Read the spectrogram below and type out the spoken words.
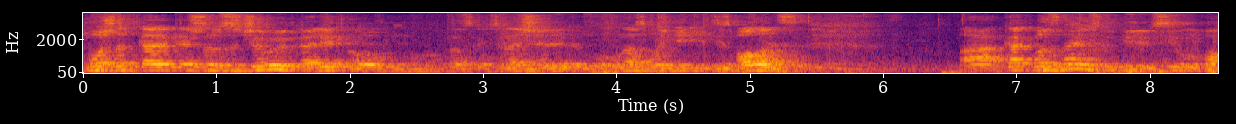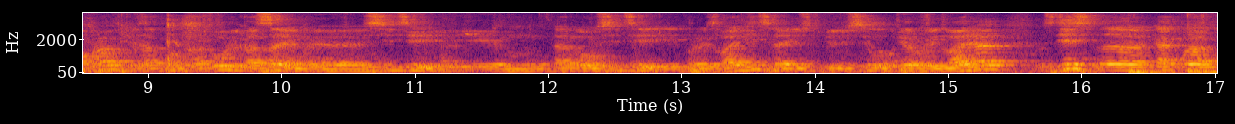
может, это, конечно, разочарует коллег, но, так сказать, иначе у нас будет некий дисбаланс. А как мы знаем, вступили в силу поправки закон торговли, касаемые сетей торговых сетей и производителей, они вступили в силу 1 января. Здесь э, как бы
